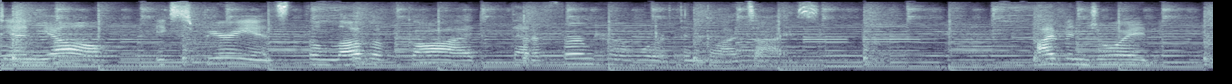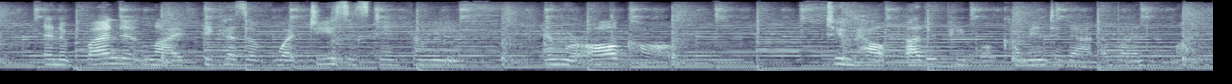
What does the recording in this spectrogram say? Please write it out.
Danielle experienced the love of God that affirmed her worth in God's eyes. I've enjoyed an abundant life because of what Jesus did for me, and we're all called to help other people come into that abundant life.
